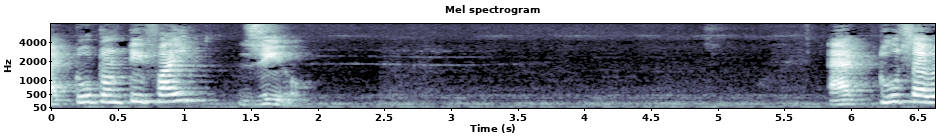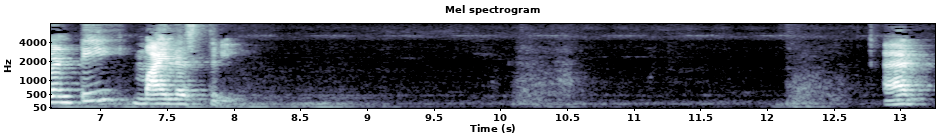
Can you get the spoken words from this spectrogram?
at 225 0 at 270 minus 3 at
